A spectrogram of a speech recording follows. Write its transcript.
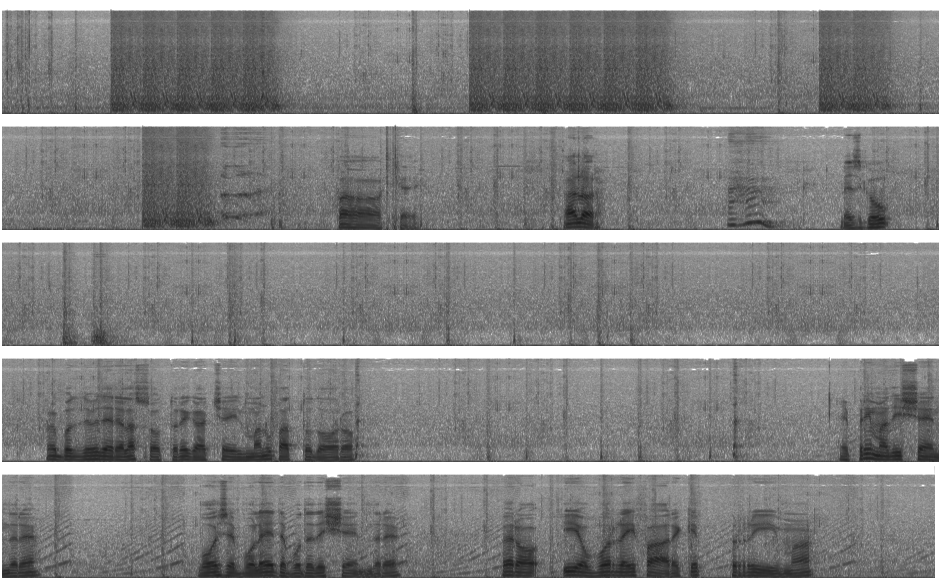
Ok. Allora. Let's go. Come potete vedere là sotto, raga, c'è il manufatto d'oro. E prima di scendere, voi se volete potete scendere, però io vorrei fare che prima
